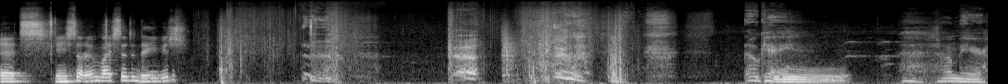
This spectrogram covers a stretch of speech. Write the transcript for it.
Evet gençler oyun başladı. Day 1. Okay, Oo. I'm here.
